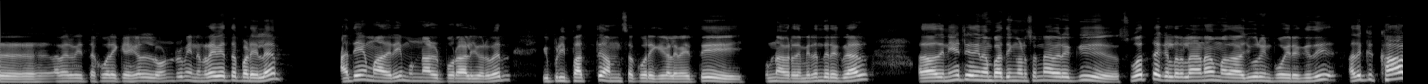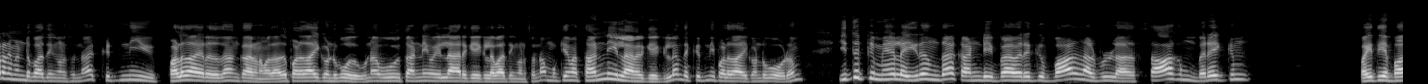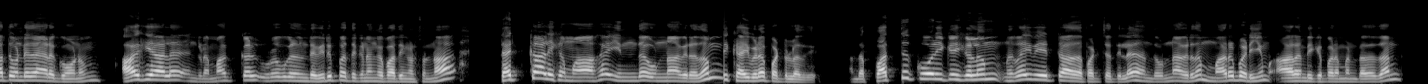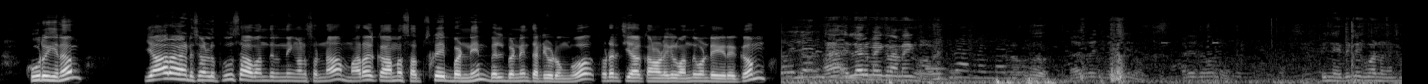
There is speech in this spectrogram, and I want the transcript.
அவர் வைத்த கோரிக்கைகள் ஒன்றுமே நிறைவேற்றப்படல. அதே மாதிரி முன்னாள் போராளி ஒருவர் இப்படி பத்து அம்ச கோரிக்கைகளை வைத்து உண்ணாவிரதம் இருந்திருக்கிறார். அதாவது நேற்றைய தினம் பார்த்தீங்கன்னு சொன்னால் அவருக்கு சுவத்த கிளறலான அதாவது யூரின் போயிருக்குது. அதுக்கு காரணம் என்று பார்த்தீங்கன்னு சொன்னால் கிட்னி பழுதாகிறது தான் காரணம். அதாவது பழுதாகி கொண்டு போகுது. உணவு தண்ணி இல்லாத கேட்கல பார்த்தீங்கன்னு சொன்னால் முக்கியமாக தண்ணி இல்லாமல் கேட்கல அந்த கிட்னி பழுதாகி கொண்டு போடும் இதுக்கு மேலே இருந்தால் கண்டிப்பாக அவருக்கு வாழ்நாள் ஃபுல்லாக சாகும் வரைக்கும் வைத்தியம் பார்த்து கொண்டே தான் இருக்கணும். ஆகையால் எங்களோட மக்கள் உறவுகள் என்ற விருப்பத்துக்கு நாங்கள் பார்த்தீங்கன்னு சொன்னால் தற்காலிகமாக இந்த உண்ணாவிரதம் கைவிடப்பட்டுள்ளது. அந்த பத்து கோரிக்கைகளும் நிறைவேற்றாத பட்சத்துல அந்த உண்ணாவிரதம் மறுபடியும் ஆரம்பிக்கப்படும் என்றதை தான் கூறுகிறோம் யாரா என்று சொல்லி புதுசா வந்திருந்தீங்கன்னு சொன்னா மறக்காம சப்ஸ்கிரைப் பண்ணி பெல் பண்ணி தட்டி விடுங்கோ தொடர்ச்சியாக காணொளிகள் வந்து கொண்டே இருக்கும். பின்ன பின்னுக்கு பண்ணுங்க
